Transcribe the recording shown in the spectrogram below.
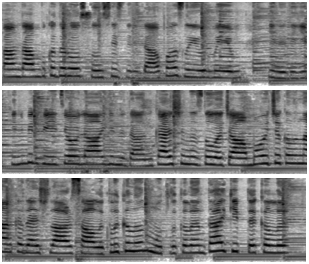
benden bu kadar olsun. Sizleri daha fazla yormayayım. Yine de yepyeni bir videoyla yeniden karşınızda olacağım. Hoşçakalın arkadaşlar. Sağlıklı kalın, mutlu kalın, takipte kalın.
